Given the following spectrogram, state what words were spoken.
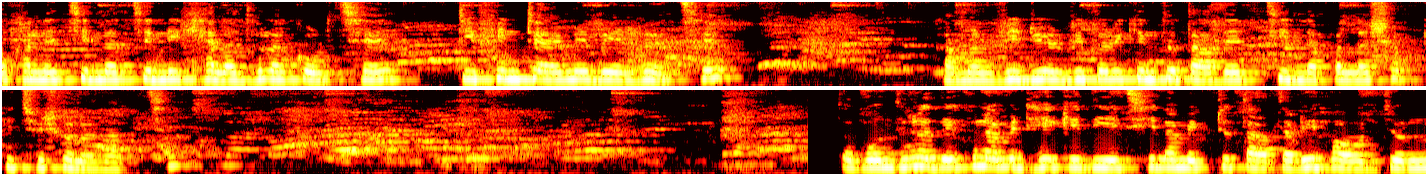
ওখানে চিল্লাচিল্লি খেলাধুলা করছে, টিফিন টাইমে বের হয়েছে। আমার ভিডিওর ভিতরে কিন্তু তাদের চিল্লাপাল্লা সব কিছু শোনা যাচ্ছে। তো বন্ধুরা দেখুন, আমি ঢেকে দিয়েছিলাম একটু তাড়াতাড়ি হওয়ার জন্য।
